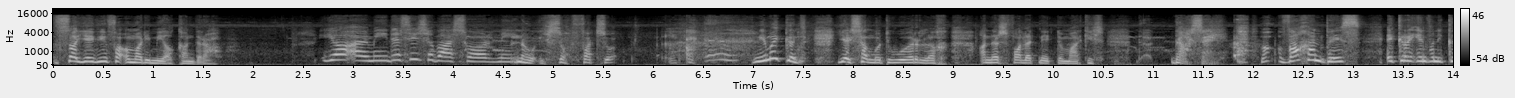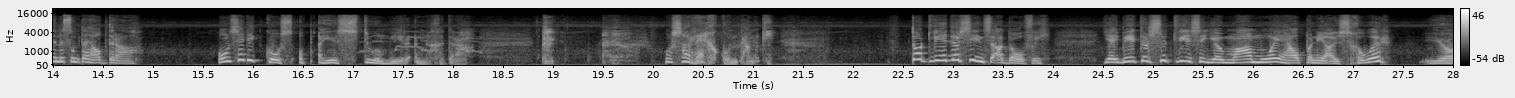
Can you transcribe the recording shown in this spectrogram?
Sal jy weer vir ouma die meel kan dra? Ja, oumi, dis nie so baie swaar nie. Nou, hierso, vat so. Ah, Nee my kind, jy sal moet hoor lig, anders val dit net nou markies. Daar sê. Wag aan Bes. Ek kry een van die kinders om te help dra. Ons het die kos op eie stoom hier ingedra. Kyk. Ons sal regkom, dankie. Tot wedersiens, Adolfie. Jy beter soet wees en jou ma mooi help in die huis, gehoor? Ja,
